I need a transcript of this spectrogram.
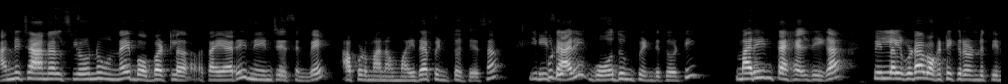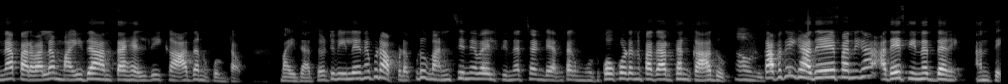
అన్ని ఛానల్స్లోనూ ఉన్నాయి. బొబ్బట్ల తయారీ నేను చేసినవే. అప్పుడు మనం మైదా పిండితో చేసాం. ఈసారి గోధుమ పిండితోటి మరింత హెల్తీగా పిల్లలు కూడా ఒకటికి రెండు తిన్నా పర్వాలేదు మైదా అంత హెల్తీ కాదనుకుంటాం. మైదాతోటి వీలైనప్పుడు అప్పుడప్పుడు వన్స్ ఇన్ వైల్ తినచ్చండి. అంత ముట్టుకోకూడని పదార్థం కాదు. కాకపోతే ఇక అదే పనిగా అదే తినద్దని అంతే.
